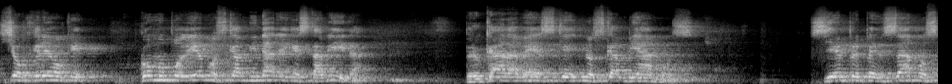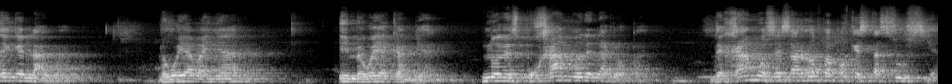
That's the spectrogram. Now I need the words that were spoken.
yo creo que cómo podríamos caminar en esta vida. Pero cada vez que nos cambiamos, siempre pensamos en el agua. Me voy a bañar y me voy a cambiar. Nos despojamos de la ropa. Dejamos esa ropa porque está sucia.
